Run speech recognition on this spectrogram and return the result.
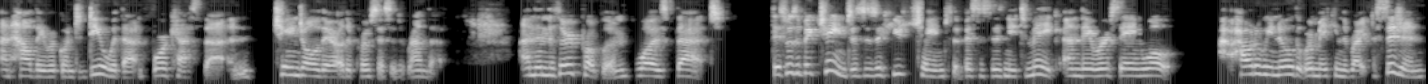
and how they were going to deal with that and forecast that and change all their other processes around that. And then the third problem was that this was a big change. This is a huge change that businesses need to make. And they were saying, well, how do we know that we're making the right decision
